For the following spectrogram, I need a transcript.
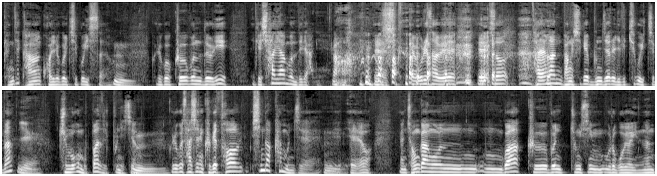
굉장히 강한 권력을 쥐고 있어요. 음. 그리고 그분들이 이게 샤이한 분들이 아니에요. 아. 네. 우리 사회에서 다양한 방식의 문제를 일으키고 있지만 예. 주목은 못 받을 뿐이죠. 음. 그리고 사실은 그게 더 심각한 문제예요. 음. 그러니까 정강훈과 그분 중심으로 모여 있는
